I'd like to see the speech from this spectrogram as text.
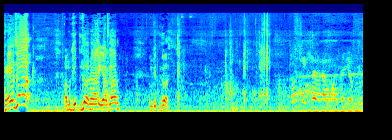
Hands up! I'm gonna get the gun, alright? Y'all got him? I'm gonna get the gun. 701, radio clear.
